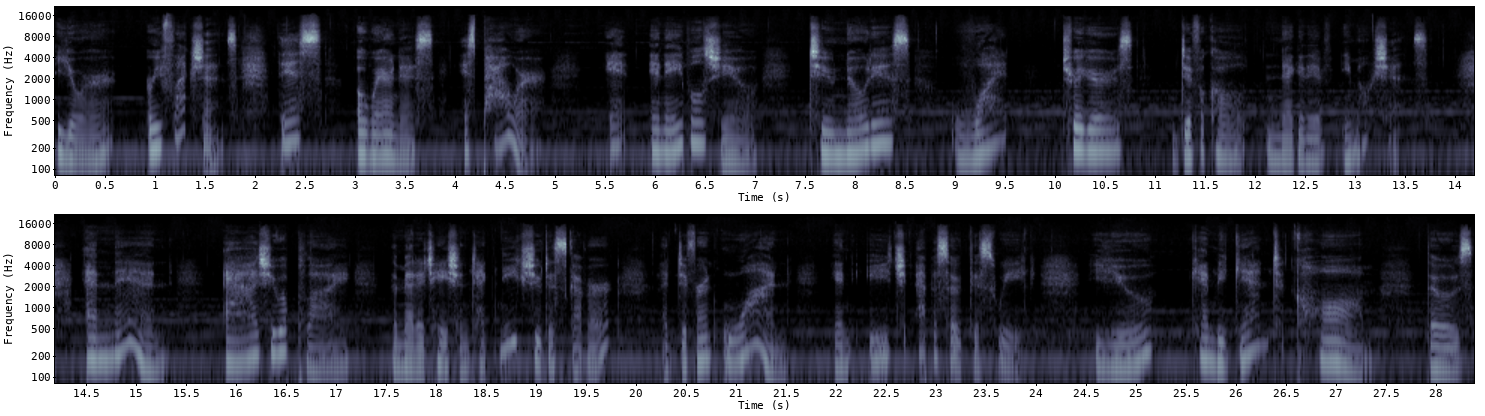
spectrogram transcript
your reflections. This awareness is power. It enables you to notice what triggers difficult negative emotions. And then, as you apply the meditation techniques you discover, a different one in each episode this week, you can begin to calm those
